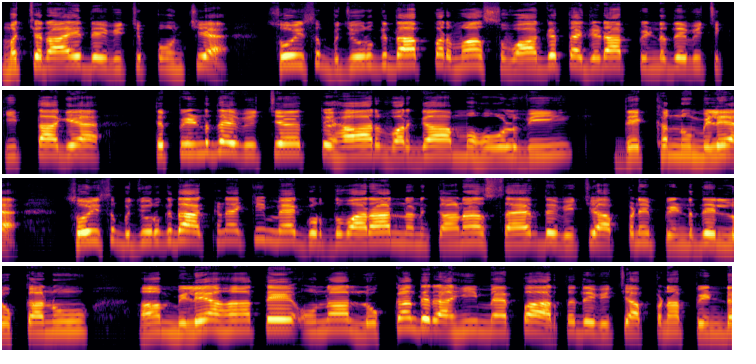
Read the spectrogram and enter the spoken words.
ਮਚਰਾਏ ਦੇ ਵਿੱਚ ਪਹੁੰਚਿਆ ਹੈ। ਸੋ ਇਸ ਬਜ਼ੁਰਗ ਦਾ ਭਰਵਾਂ ਸਵਾਗਤ ਹੈ ਜਿਹੜਾ ਪਿੰਡ ਦੇ ਵਿੱਚ ਕੀਤਾ ਗਿਆ ਹੈ ਤੇ ਪਿੰਡ ਦੇ ਵਿੱਚ ਤਿਉਹਾਰ ਵਰਗਾ ਮਾਹੌਲ ਵੀ ਦੇਖਣ ਨੂੰ ਮਿਲਿਆ। ਸੋ ਇਸ ਬਜ਼ੁਰਗ ਦਾ ਆਖਣਾ ਹੈ ਕਿ ਮੈਂ ਗੁਰਦੁਆਰਾ ਨਨਕਾਣਾ ਸਾਹਿਬ ਦੇ ਵਿੱਚ ਆਪਣੇ ਪਿੰਡ ਦੇ ਲੋਕਾਂ ਨੂੰ ਮਿਲਿਆ ਹਾਂ ਤੇ ਉਹਨਾਂ ਲੋਕਾਂ ਦੇ ਰਾਹੀਂ ਮੈਂ ਭਾਰਤ ਦੇ ਵਿੱਚ ਆਪਣਾ ਪਿੰਡ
